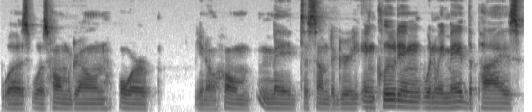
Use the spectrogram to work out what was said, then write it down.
was was homegrown or you know homemade to some degree, including when we made the pies.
